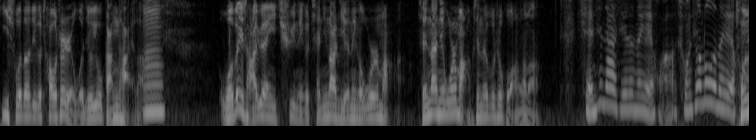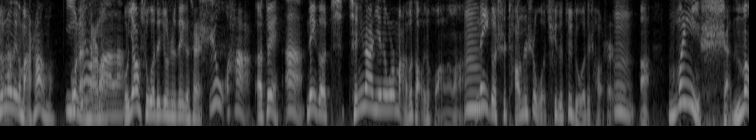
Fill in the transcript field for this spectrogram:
一说到这个超市儿，我就又感慨了。嗯我为啥愿意去那个前进大街那个沃尔玛？前进大街沃尔玛现在不是黄了吗？前进大街的那个也黄了，重庆路那个也黄了，重庆路那个马上吗？过两天吗？我要说的就是这个事儿十五号，啊。对，嗯那个前前进大街的沃尔玛不早就黄了吗？嗯那个是长春市我去的最多的超市。嗯啊，为什么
